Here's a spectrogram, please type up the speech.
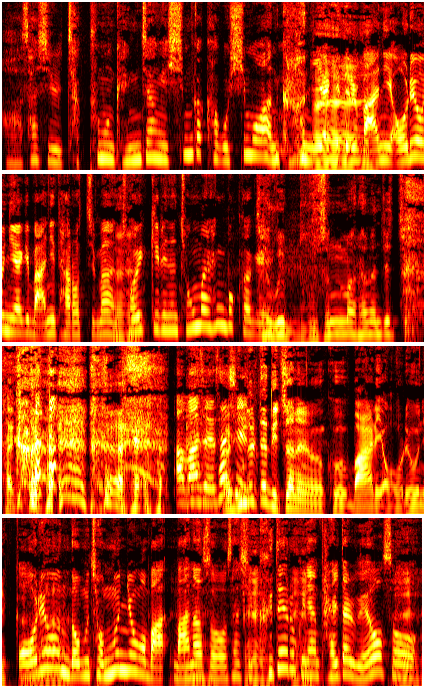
아, 사실 작품은 굉장히 심각하고 심오한 그런 네. 이야기들을 많이 어려운 이야기 많이 다뤘지만 네. 저희끼리는 정말 행복하게 쟤 우리 무슨 말 하는지? 아 맞아요. 사실 힘들 때도 있잖아요. 그 말이 어려우니까. 어려운 너무 전문 용어 마- 많아서 사실 네. 그대로 네. 그냥 달달 외워서 네.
